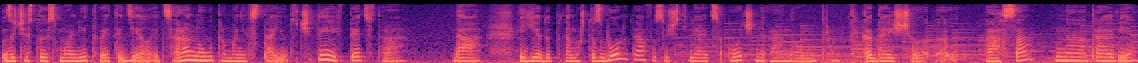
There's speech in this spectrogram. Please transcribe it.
зачастую с молитвой это делается. Рано утром они встают в 4-5 утра. Да, едут, потому что сбор трав осуществляется очень рано утром, когда еще э, роса на траве.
